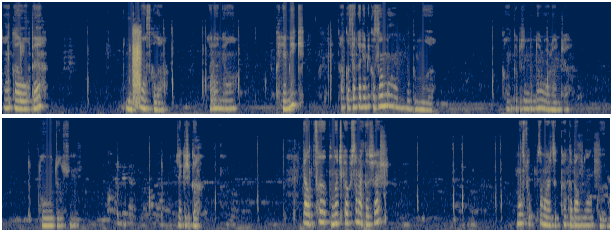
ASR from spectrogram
Kanka oh be. Unuttum az kala. Aynen ya. Kalemlik. Kanka sen kalemlik kazanmadın mı? Kanka bizim bunlar var önce. Doğru diyorsun. Şaka şaka. Ya bunu çıkartırsam arkadaşlar. Nasıl sokmasam artık kanka ben bunu alıyorum.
